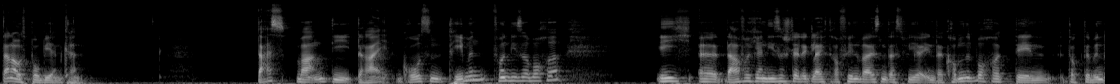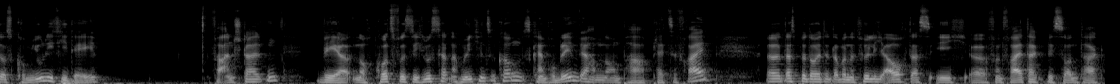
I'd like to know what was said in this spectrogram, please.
dann ausprobieren kann. Das waren die drei großen Themen von dieser Woche. Ich äh, darf euch an dieser Stelle gleich darauf hinweisen, dass wir in der kommenden Woche den Dr. Windows Community Day veranstalten. Wer noch kurzfristig Lust hat, nach München zu kommen, ist kein Problem. Wir haben noch ein paar Plätze frei. Äh, das bedeutet aber natürlich auch, dass ich äh, von Freitag bis Sonntag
